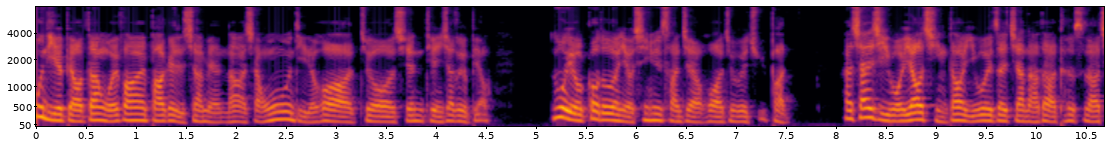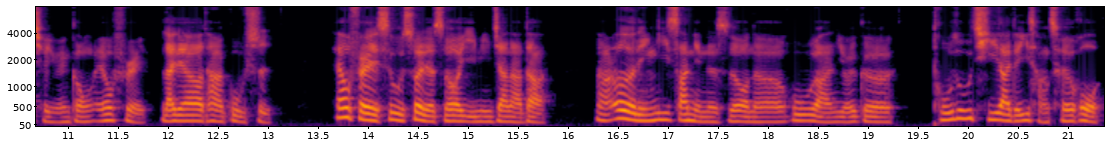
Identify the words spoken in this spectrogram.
问题的表单我会放在 p a c k a g e 下面，那想问问题的话，就先填一下这个表。如果有够多人有兴趣参加的话，就会举办。那下一集我邀请到一位在加拿大特斯拉前员工 Alfred 来聊聊他的故事。Alfred 十五岁的时候移民加拿大，那二零一三年的时候呢，忽然有一个突如其来的一场车祸，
